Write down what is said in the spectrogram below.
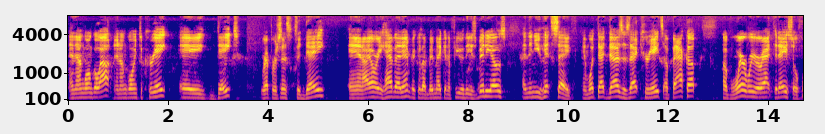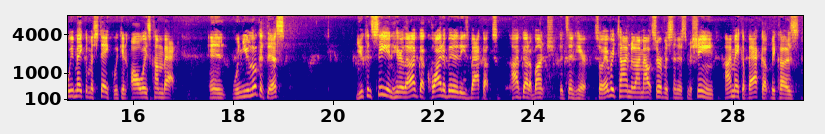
and I'm going to go out and I'm going to create a date, represents today, and I already have that in because I've been making a few of these videos, and then you hit save. And what that does is that creates a backup of where we are at today, so if we make a mistake, we can always come back. And when you look at this, you can see in here that I've got quite a bit of these backups. I've got a bunch that's in here. So every time that I'm out servicing this machine, I make a backup because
